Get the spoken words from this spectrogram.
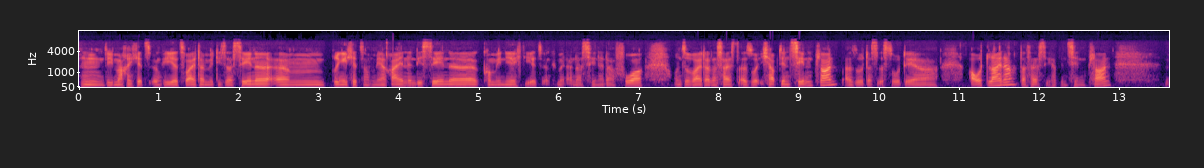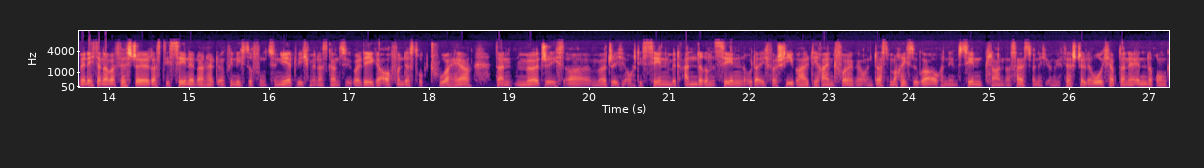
hm, wie mache ich jetzt irgendwie jetzt weiter mit dieser Szene? Ähm, Bringe ich jetzt noch mehr rein in die Szene? Kombiniere ich die jetzt irgendwie mit einer Szene davor und so weiter? Das heißt also, ich habe den Szenenplan, also das ist so der Outliner, das heißt, ich habe den Szenenplan. Wenn ich dann aber feststelle, dass die Szene dann halt irgendwie nicht so funktioniert, wie ich mir das Ganze überlege, auch von der Struktur her, dann merge ich, äh, merge ich auch die Szenen mit anderen Szenen oder ich verschiebe halt die Reihenfolge. Und das mache ich sogar auch in dem Szenenplan. Das heißt, wenn ich irgendwie feststelle, oh, ich habe da eine Änderung,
